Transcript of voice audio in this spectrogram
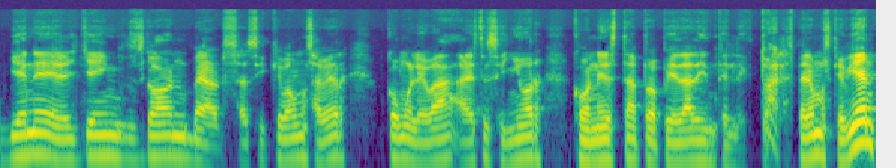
viene el James Gunn verse, así que vamos a ver cómo le va a este señor con esta propiedad intelectual. Esperemos que bien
